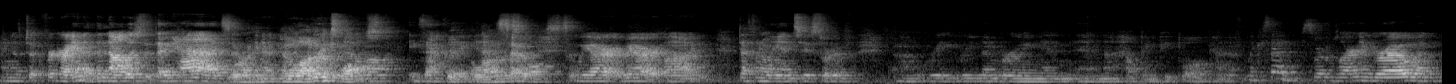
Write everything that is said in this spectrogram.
kind of took for granted, the knowledge that they had. So Right. you know, And a lot of it's lost. Exactly. Yeah, a lot of it's so, lost. So we are we are uh, definitely into sort of. Um, re- remembering and, and uh, helping people kind of, like I said, sort of learn and grow and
